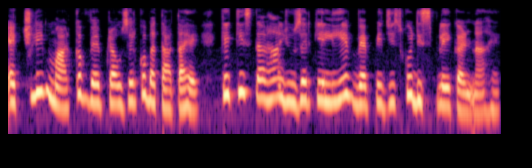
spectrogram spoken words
actually markup web browser को बताता है कि किस तरह यूज़र के लिए वेब पेजेस को डिस्प्ले करना है।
